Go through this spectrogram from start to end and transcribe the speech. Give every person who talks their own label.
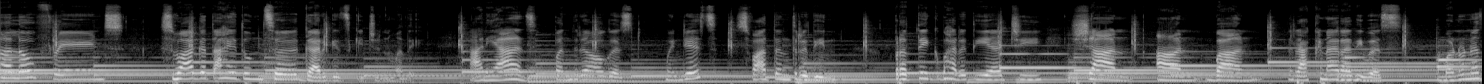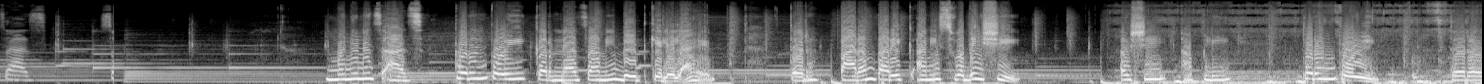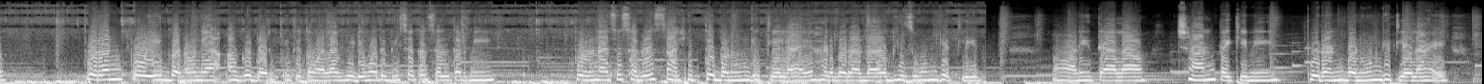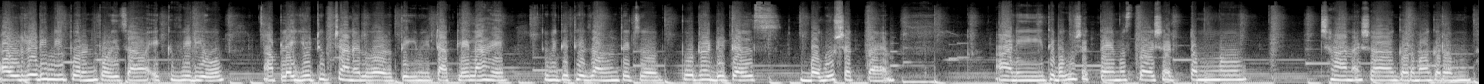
Speaker 1: Hello friends स्वागत आहे तुमचं गार्गेज किचनमध्ये. आणि आज पंधरा ऑगस्ट म्हणजेच स्वातंत्र्य दिन. प्रत्येक भारतीयाची शान आन बान राखणारा दिवस. म्हणूनच आज म्हणूनच आज पुरणपोळी करण्याचा मी बेत केलेला आहे. तर पारंपरिक आणि स्वदेशी अशी आपली पुरणपोळी. तर पुरणपोळी बनवण्या अगोदर इथे तुम्हाला व्हिडिओमध्ये दिसत असेल तर मी पुरणाचं सगळं साहित्य बनवून घेतलेलं आहे. हरभरा डाळ भिजवून घेतली. आणि त्याला छानपैकी मी पुरण बनवून घेतलेलं आहे. ऑलरेडी मी पुरणपोळीचा एक व्हिडिओ आपल्या यूट्यूब चॅनलवरती मी टाकलेला आहे. तुम्ही तिथे जाऊन त्याचं पूर्ण डिटेल्स बघू शकताय. आणि ते बघू शकताय मस्त अशा टम्म छान अशा गरमागरम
